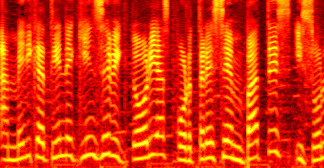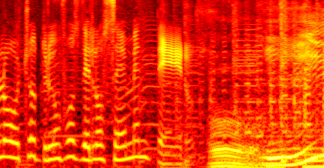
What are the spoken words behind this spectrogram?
América tiene 15 victorias por tres empates y solo 8 triunfos de los cementeros. Y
